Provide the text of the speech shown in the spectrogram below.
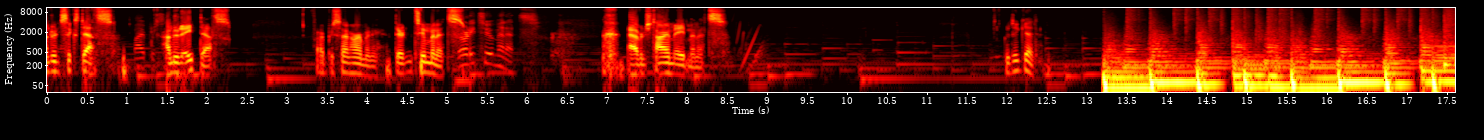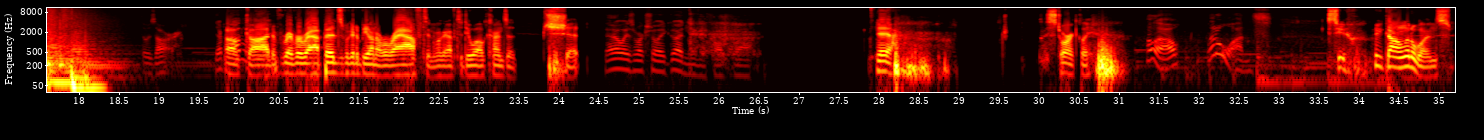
106 deaths. 5%. 108 deaths. 5% harmony. 32 minutes. 32 minutes. Average time, 8 minutes. We did good. Those are. Oh god, River Rapids, we're gonna be on a raft and we're gonna have to do all kinds of shit. That always works really good near the fall. Yeah. Historically. Hello, little ones. See, who you calling little ones?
